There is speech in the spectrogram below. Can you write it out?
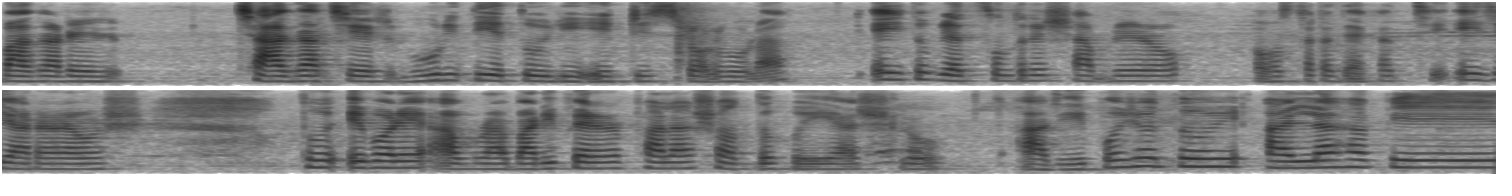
বাগানের চা গাছের ঘুড়ি দিয়ে তৈরি এই টি স্টলগুলো এই তো গ্র্যান্ড সুলতানের সামনের অবস্থাটা দেখাচ্ছি। এই যে আনারস। তো এবারে আমরা বাড়ি ফেরার ফালা সদ্য হয়ে আসলো। আজ এই পর্যন্তই। আল্লাহ হাফেজ।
